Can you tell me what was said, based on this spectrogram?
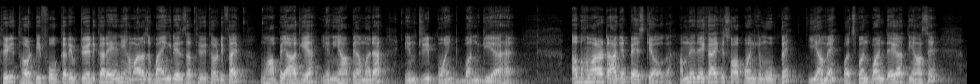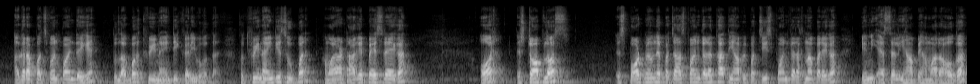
थ्री थर्टी फोर करीब ट्रेड करें, यानी हमारा जो बाइंग रेंज था थ्री थर्टी फाइव वहाँ पर आ गया, यानी यहाँ पर हमारा एंट्री पॉइंट बन गया है। अब हमारा टारगेट प्राइस क्या होगा? हमने देखा है कि सौ पॉइंट के मूव पे ये हमें पचपन पॉइंट देगा तो यहाँ से अगर आप पचपन पॉइंट देखें तो लगभग थ्री नाइन्टी करीब होता है। तो थ्री नाइन्टी से ऊपर हमारा टारगेट प्राइस रहेगा और स्टॉप लॉस स्पॉट में हमने पचास पॉइंट का रखा तो यहाँ पे पच्चीस पॉइंट का रखना पड़ेगा। यानी एस एल यहाँ पर हमारा होगा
